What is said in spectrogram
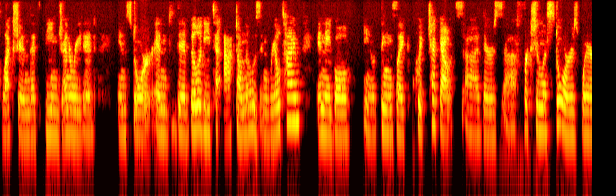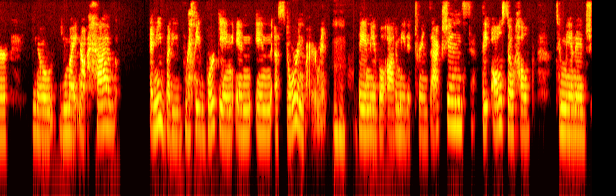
collection that's being generated in store and the ability to act on those in real time enable you know, things like quick checkouts. Uh, there's uh, frictionless stores where, you know, you might not have anybody really working in in a store environment. Mm-hmm. They enable automated transactions. They also help to manage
